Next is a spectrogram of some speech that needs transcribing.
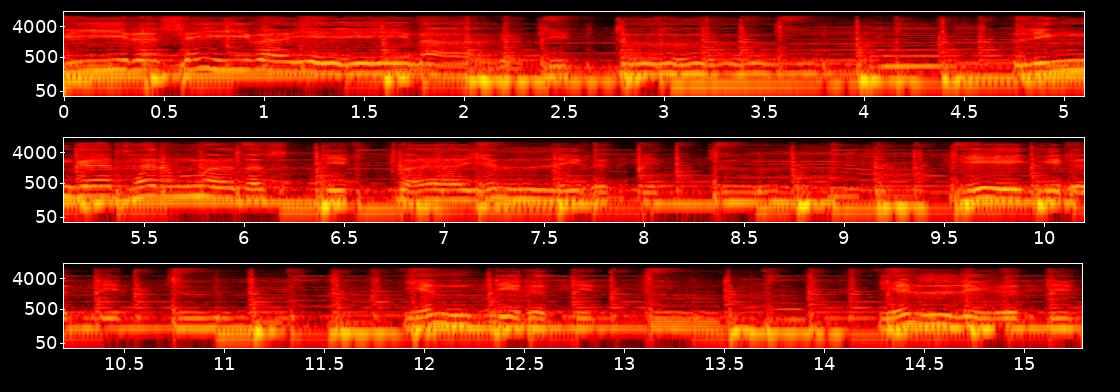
ವೀರಶೈವ ಏನಾಗುತ್ತಿತ್ತು? ಲಿಂಗ ಧರ್ಮದ ಅಸ್ತಿತ್ವ ಎಲ್ಲಿರುತ್ತಿತ್ತು? ಹೇಗಿರುತ್ತಿತ್ತು? ಎಂತಿರುತ್ತಿತ್ತು? ಎಲ್ಲಿರುತ್ತಿತ್ತು?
